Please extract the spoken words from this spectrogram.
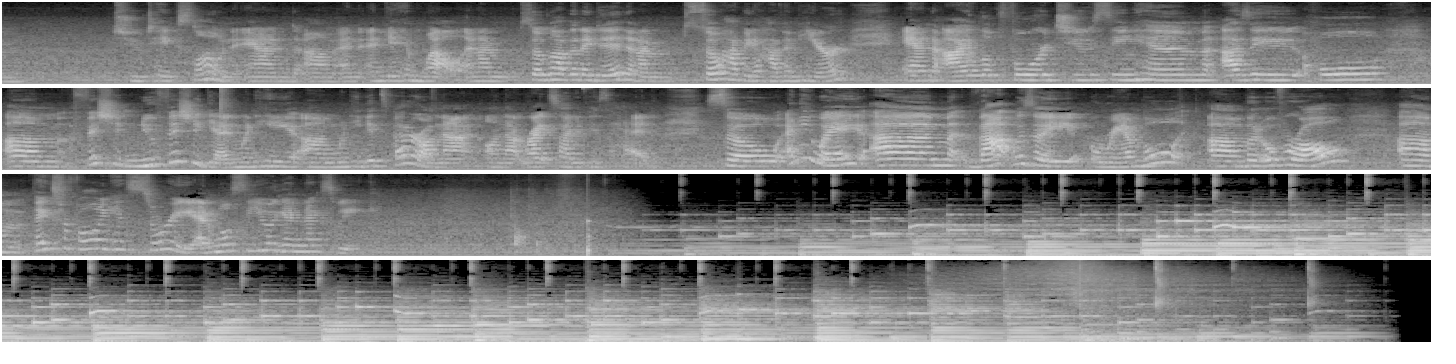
to take Sloan and, um, and and get him well. And I'm so glad that I did, and I'm so happy to have him here. And I look forward to seeing him as a whole um, fish, new fish again when he um, when he gets better on that on that right side of his head. So anyway, um, that was a ramble, um, but overall, um, thanks for following his story, and we'll see you again next week.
